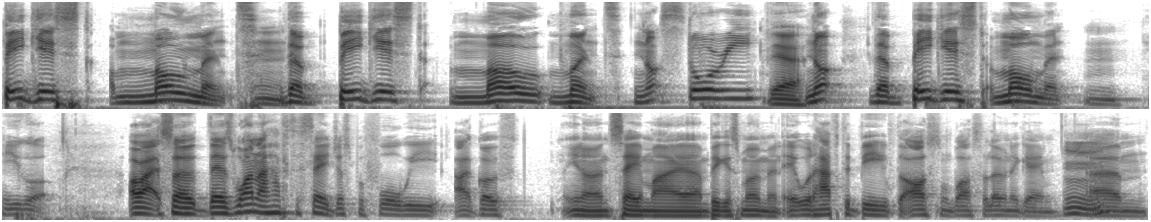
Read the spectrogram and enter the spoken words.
biggest moment. Mm. The biggest moment, not story. Yeah. Mm. Not the biggest moment. Here you go. All right, so there's one I have to say just before we I go, you know, and say my um, biggest moment. It would have to be the Arsenal Barcelona game. Mm. Um,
